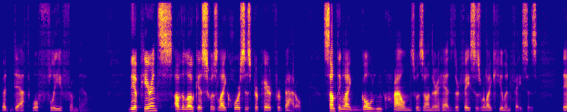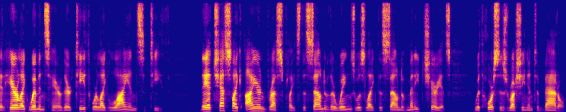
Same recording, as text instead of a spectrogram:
but death will flee from them. The appearance of the locusts was like horses prepared for battle. Something like golden crowns was on their heads. Their faces were like human faces. They had hair like women's hair. Their teeth were like lions' teeth. They had chests like iron breastplates. The sound of their wings was like the sound of many chariots with horses rushing into battle.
